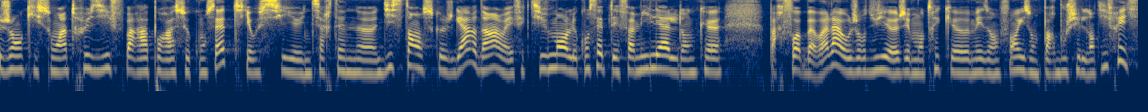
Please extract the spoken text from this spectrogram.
gens qui sont intrusifs par rapport à ce concept. Il y a aussi une certaine euh, distance que je garde. hein. Effectivement, le concept est familial, donc euh, parfois, bah voilà, aujourd'hui, j'ai montré que mes enfants, ils ont pas rebouché le dentifrice.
